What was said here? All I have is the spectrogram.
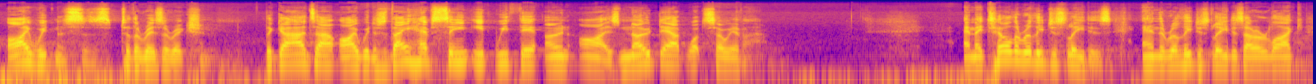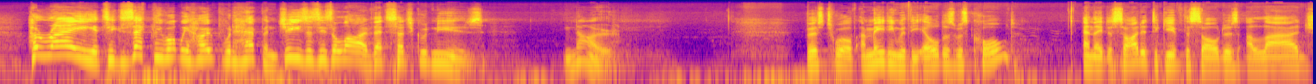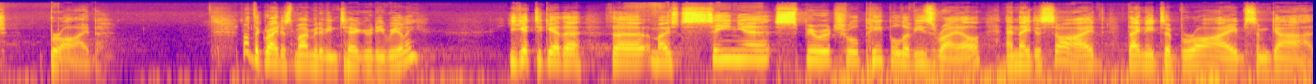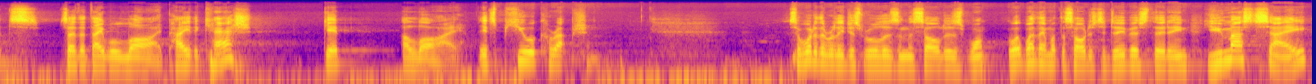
eyewitnesses to the resurrection. The guards are eyewitnesses. They have seen it with their own eyes, no doubt whatsoever. And they tell the religious leaders, and the religious leaders are like, Hooray, it's exactly what we hoped would happen. Jesus is alive. That's such good news. No. Verse 12 A meeting with the elders was called, and they decided to give the soldiers a large bribe. Not the greatest moment of integrity, really. You get together the most senior spiritual people of Israel, and they decide they need to bribe some guards so that they will lie. Pay the cash, get a lie. It's pure corruption. So, what do the religious rulers and the soldiers want? What do they want the soldiers to do? Verse 13 You must say,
